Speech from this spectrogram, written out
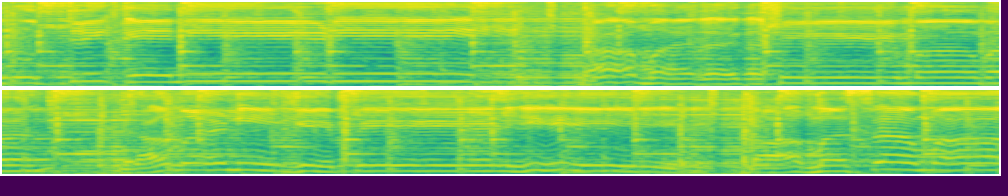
ಮುದ್ರಿಕೆ ನೀಡಿ ರಾಮರ ಕ್ಷೇಮವ ರಮಣಿಗೆ ಪೇಳಿ ತಾಮಸ ಮಾಡದೆ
